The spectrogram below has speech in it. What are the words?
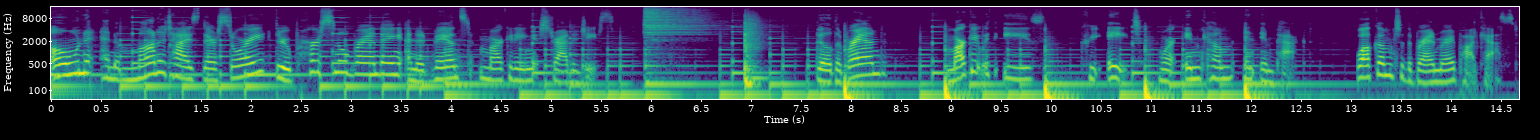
own and monetize their story through personal branding and advanced marketing strategies. Build a brand, market with ease, create more income and impact. Welcome to the Brand Merry Podcast.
